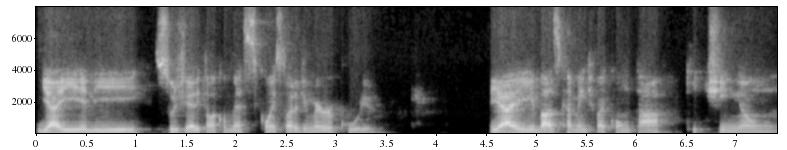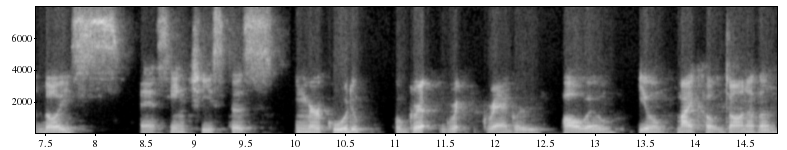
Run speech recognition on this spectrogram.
E aí ele sugere que ela comece com a história de Mercúrio. E aí, basicamente, vai contar que tinham dois é, cientistas em Mercúrio, o Gre Gre Gregory Powell e o Michael Donovan.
